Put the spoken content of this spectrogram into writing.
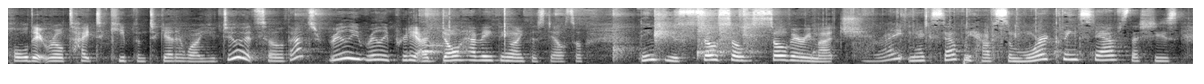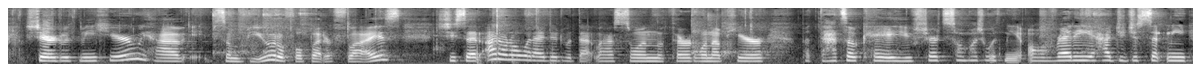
hold it real tight to keep them together while you do it. So that's really, really pretty. I don't have anything like this, Dale. So thank you so, so, so very much. All right, next up we have some more cling stamps that she's shared with me here. We have some beautiful butterflies. She said, I don't know what I did with that last one, the third one up here, but that's okay. You've shared so much with me already. Had you just sent me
